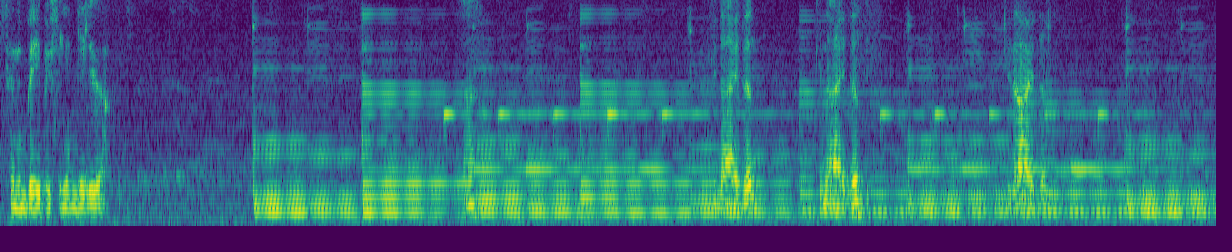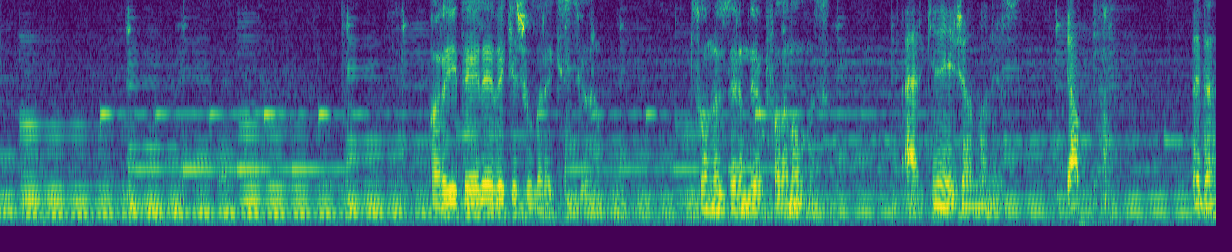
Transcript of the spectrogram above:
Senin baby film geliyor. Günaydın. Günaydın. Günaydın. Parayı TL ve keş olarak istiyorum. Sonra üzerimde yok falan olmasın. Erken heyecanlanıyorsun. Yapma. Neden?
